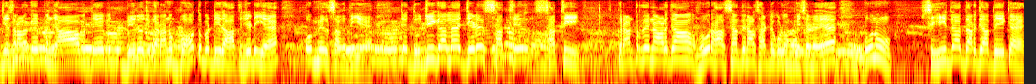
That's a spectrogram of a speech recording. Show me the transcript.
ਜਿਸ ਨਾਲ ਕਿ ਪੰਜਾਬ ਦੇ ਬੇਰੁਜ਼ਗਾਰਾਂ ਨੂੰ ਬਹੁਤ ਵੱਡੀ ਰਾਹਤ ਜਿਹੜੀ ਹੈ ਉਹ ਮਿਲ ਸਕਦੀ ਹੈ। ਤੇ ਦੂਜੀ ਗੱਲ ਹੈ, ਜਿਹੜੇ ਸਾਥੀ ਸਾਥੀ ਕਰੰਟ ਦੇ ਨਾਲ ਜਾਂ ਹੋਰ ਹਾਦਸਿਆਂ ਦੇ ਨਾਲ ਸਾਡੇ ਕੋਲੋਂ ਵਿਛੜ ਰਹੇ ਉਹਨੂੰ ਸ਼ਹੀਦ ਦਾ ਦਰਜਾ ਦੇ ਕੇ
